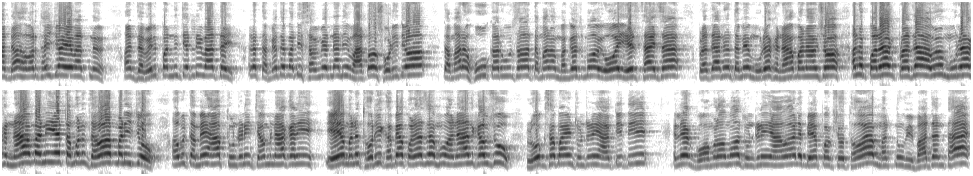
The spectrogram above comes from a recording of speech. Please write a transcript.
આ દહ વર્ષ થઈ ગયો એ વાતને. અને ઝવેરી પરની જેટલી વાત થઈ, એટલે તમે તો બધી સંવેદનાની વાતો છોડી દો. તમારે શું કરવું છે, તમારા મગજમાં હોય એ જ થાય છે. પ્રજાને તમે મૂર્ખ ના બનાવશો. અને પરખ પ્રજા, હવે મૂર્ખ ના બની એ તમને જવાબ મળી જો હવે તમે આ ચૂંટણી ચમ ના કરી? એ મને થોડી ખબર પડે છે, હું અનાજ ખાઉં છું. લોકસભાની ચૂંટણી આવતી હતી, એટલે ગામડામાં ચૂંટણી આવે એટલે બે પક્ષો થાય મતનું વિભાજન થાય.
